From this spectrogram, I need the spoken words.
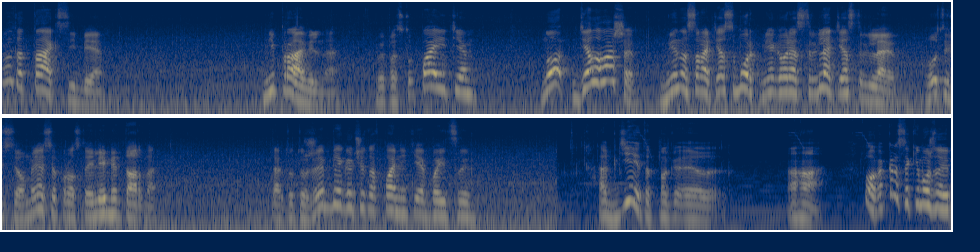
Ну это так себе. Неправильно. Вы поступаете. Но дело ваше. Мне насрать, я сморк. Мне говорят стрелять, я стреляю. Вот и все. У меня все просто, элементарно. Так, тут уже бегают что-то в панике бойцы. А где этот э, Ага. О, как раз таки можно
